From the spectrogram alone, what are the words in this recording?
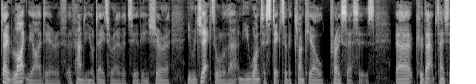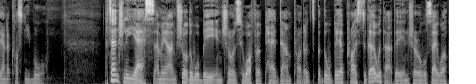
don't like the idea of, of handing your data over to the insurer, you reject all of that, and you want to stick to the clunky old processes, uh, could that potentially end up costing you more? Potentially, yes. I mean, I'm sure there will be insurers who offer pared down products, but there will be a price to go with that. The insurer will say, well,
